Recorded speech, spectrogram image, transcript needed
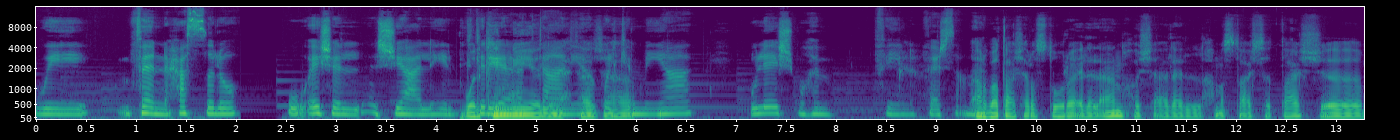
وفين نحصله. وإيش الأشياء اللي هي البكتيريا نحتاجها. والكميات وليش مهم فينا في أجسامنا 14 أسطورة إلى الآن نخش على ال 15 16 آه،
